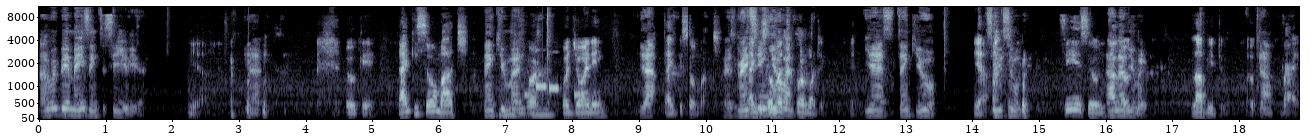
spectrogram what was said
That would be amazing to see you here. Yeah. Yeah. Okay. Thank you so much Thank you, man. for for joining. Yeah. Thank you so much. It was great Thank you seeing so you. much and for watching. yes, thank you. Yeah. See you soon. See you soon. I love you, man. Love you too. Okay. Ciao. Bye.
